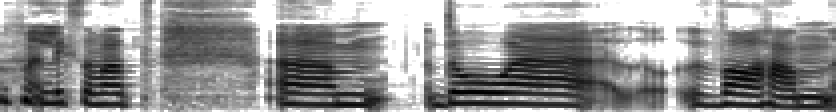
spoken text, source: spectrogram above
men liksom att um, då uh, var han,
